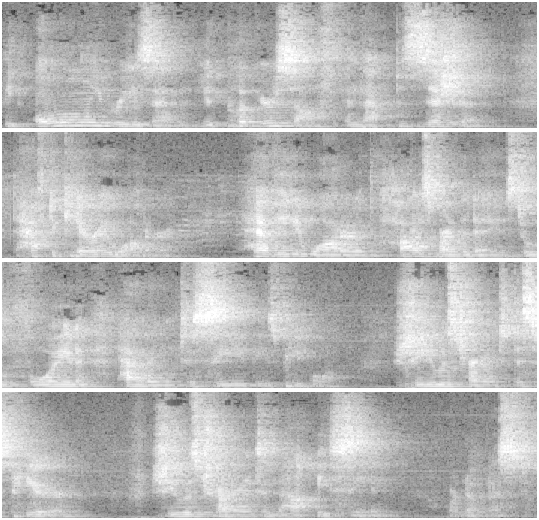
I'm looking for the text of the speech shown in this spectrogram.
The only reason you'd put yourself in that position to have to carry water, heavy water at the hottest part of the day, is to avoid having to see these people. She was trying to disappear. She was trying to not be seen or noticed.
